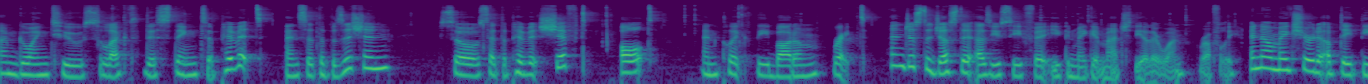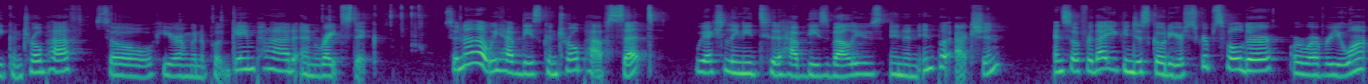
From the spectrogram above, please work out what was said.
I'm going to select this thing to pivot and set the position. So set the pivot shift, alt, and click the bottom right. And just adjust it as you see fit. You can make it match the other one, roughly. And now make sure to update the control path. So here I'm going to put gamepad and right stick. So now that we have these control paths set, we actually need to have these values in an input action. And so for that, you can just go to your scripts folder or wherever you want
